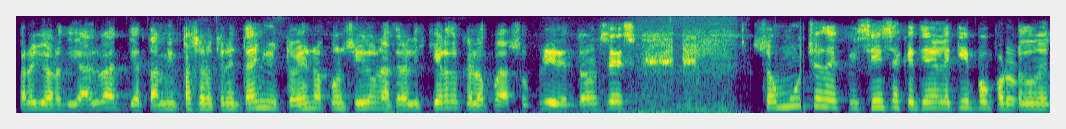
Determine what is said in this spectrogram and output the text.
pero Jordi Alba ya también pasa los 30 años y todavía no ha conseguido un lateral izquierdo que lo pueda suplir. Entonces, son muchas deficiencias que tiene el equipo por donde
